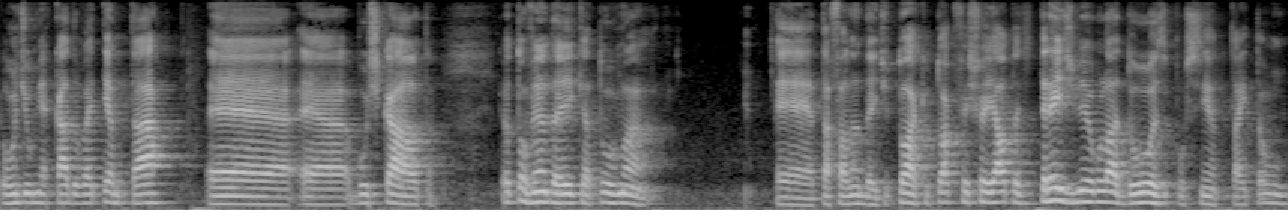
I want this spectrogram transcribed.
onde o mercado vai tentar é, é, buscar alta. Eu estou vendo aí que a turma está é, tá falando aí de Tóquio. O Tóquio fechou em alta de 3,12%, tá? Então,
